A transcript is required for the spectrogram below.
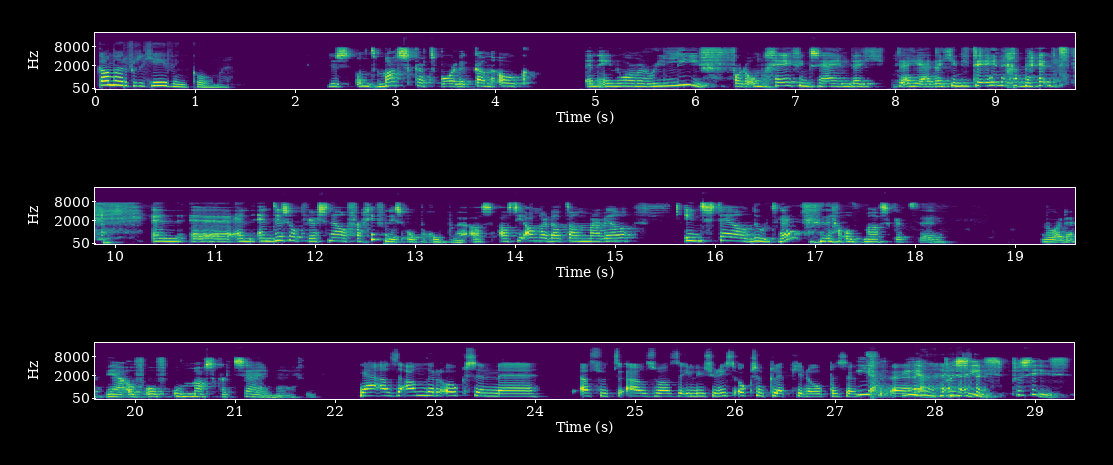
kan er vergeving komen. Dus ontmaskerd worden kan ook een enorme relief voor de omgeving zijn. Dat je, ja, dat je niet de enige bent. En, uh, en, en dus ook weer snel vergiffenis oproepen. Als, als die ander dat dan maar wel in stijl doet. Hè? Ontmaskerd uh, worden. Ja, of, of ontmaskerd zijn eigenlijk. Ja, als de ander ook zijn... Uh, als we als, zoals de illusionist ook zijn klepje openzet. Ja, ja precies, precies.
